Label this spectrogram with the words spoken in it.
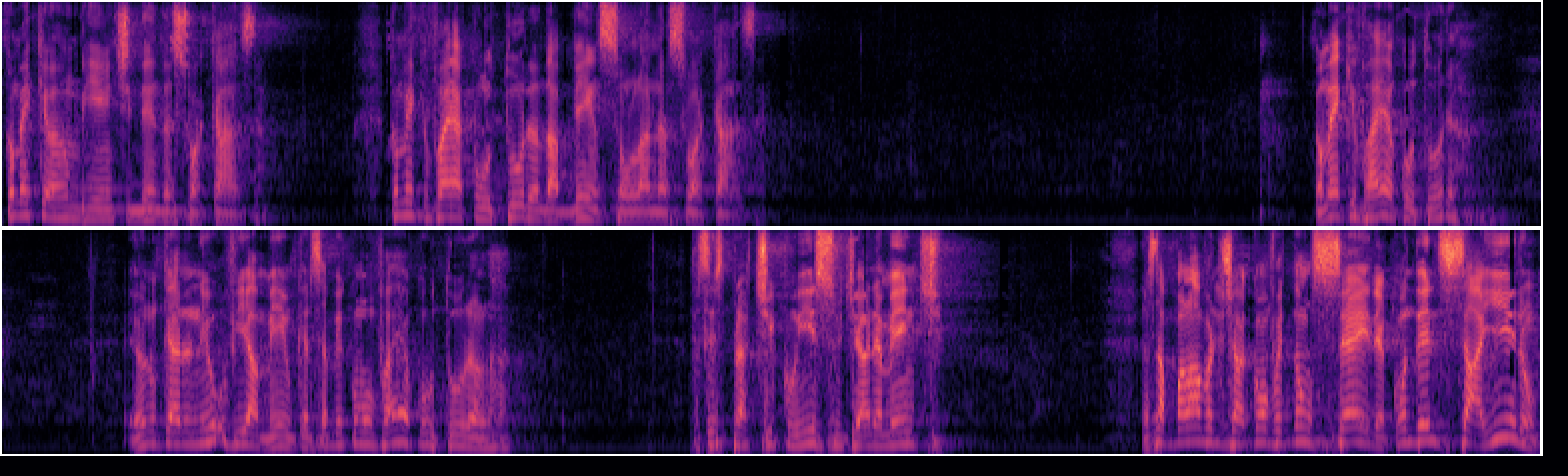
Como é que é o ambiente dentro da sua casa? Como é que vai a cultura da bênção lá na sua casa? Como é que vai a cultura? Eu não quero nem ouvir amém, eu quero saber como vai a cultura lá. Vocês praticam isso diariamente? Essa palavra de Jacó foi tão séria, quando eles saíram,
